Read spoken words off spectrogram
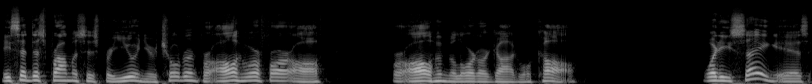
He said, This promise is for you and your children, for all who are far off, for all whom the Lord our God will call. What he's saying is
